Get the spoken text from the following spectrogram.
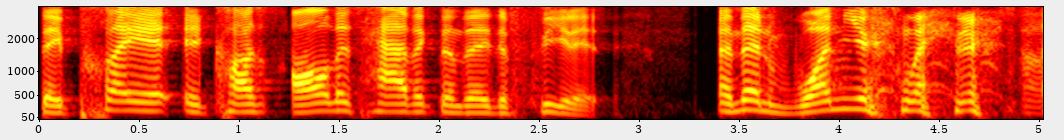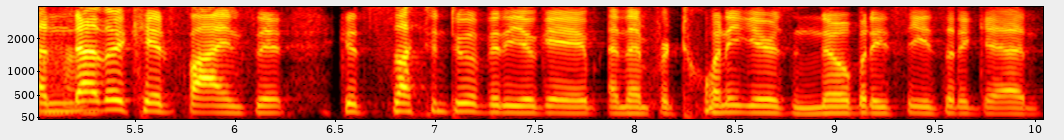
they play it it causes all this havoc then they defeat it and then one year later, uh-huh. another kid finds it, gets sucked into a video game, and then for 20 years, nobody sees it again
